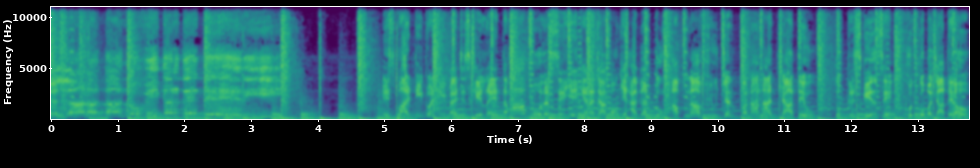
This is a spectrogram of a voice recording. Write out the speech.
गल्ला बार टी ट्वेंटी मैचेस खेल रहे तमाम बोलर से यही कहना चाहता हूँ कि अगर तुम अपना फ्यूचर बनाना चाहते हो तो क्रिस गेल से खुद को बचाते रहो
